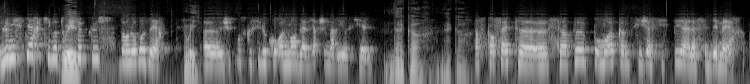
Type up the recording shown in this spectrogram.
Le mystère qui me touche Oui. le plus dans le rosaire, Oui. euh, je pense que c'est le couronnement de la Vierge Marie au ciel. D'accord. D'accord. Parce qu'en fait, euh, c'est un peu pour moi comme si j'assistais à la fête des mères.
